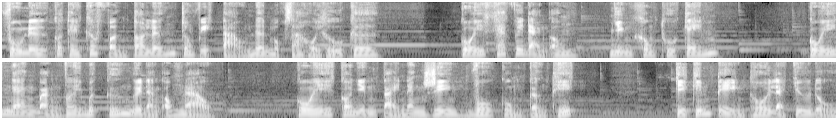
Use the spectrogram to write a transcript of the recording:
Phụ nữ có thể góp phần to lớn trong việc tạo nên một xã hội hữu cơ. Cô ấy khác với đàn ông, nhưng không thua kém. Cô ấy ngang bằng với bất cứ người đàn ông nào. Cô ấy có những tài năng riêng vô cùng cần thiết. Chỉ kiếm tiền thôi là chưa đủ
